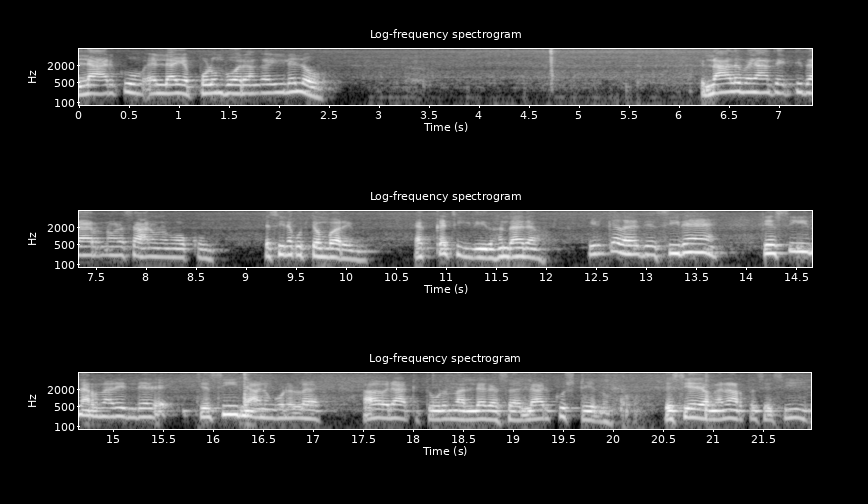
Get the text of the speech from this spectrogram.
എല്ലാവർക്കും എല്ലാം എപ്പോഴും പോരാൻ കഴിയില്ലല്ലോ. എന്നാലും ഞാൻ തെറ്റിദ്ധാരണയുള്ള സാധനം നോക്കും. ജെസ്സിനെ കുറ്റം പറയും. ഒക്കെ ചെയ്തിരുന്നു എന്തായാലും എനിക്കത് ജെസ്സിനെ ജെസ്സി എന്ന് പറഞ്ഞാൽ എന്റെ ജെസ്സി ഞാനും കൂടെ ഉള്ള ആ ഒരു ആറ്റിറ്റ്യൂഡ് നല്ല രസം. എല്ലാവർക്കും ഇഷ്ടമായിരുന്നു ജെസ്സിയെ അങ്ങനെ അർത്ഥം ജെസ്സി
